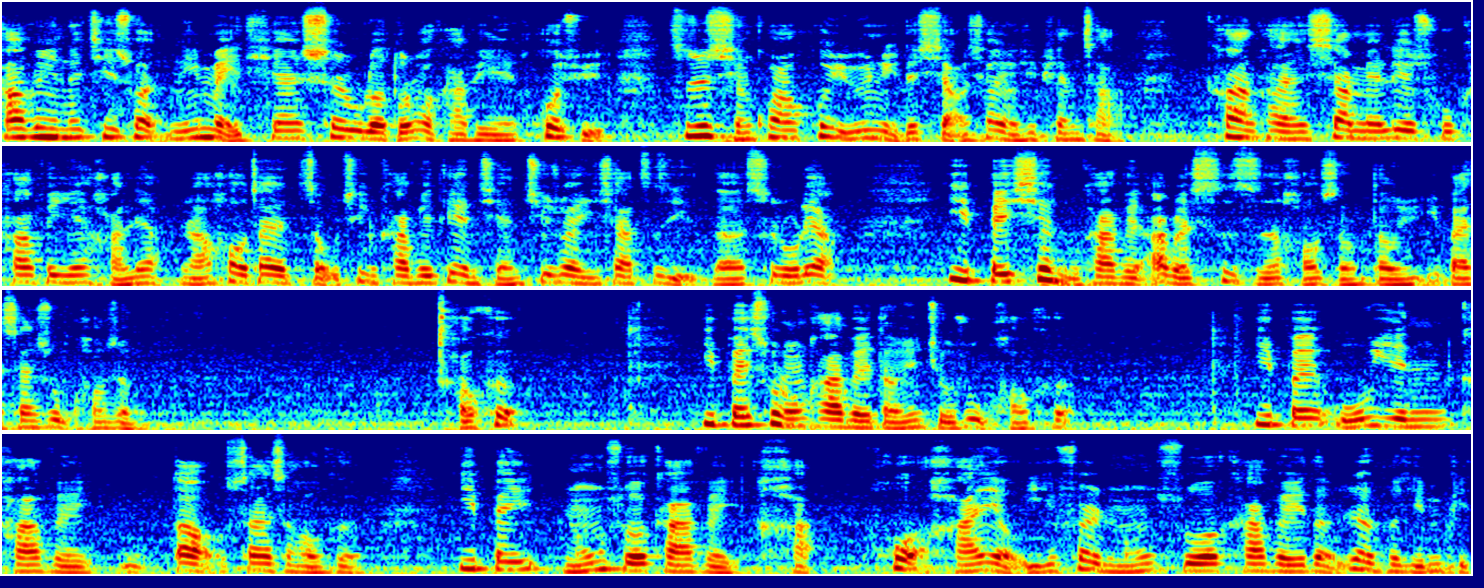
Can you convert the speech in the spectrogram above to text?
咖啡因的计算，你每天摄入了多少咖啡因？或许这些情况会与你的想象有些偏差。看看下面列出咖啡因含量，然后在走进咖啡店前计算一下自己的摄入量。一杯现煮咖啡二百四十毫升等于一百三十五毫升毫克。一杯速溶咖啡等于九十五毫克。一杯无因咖啡五到三十毫克。一杯浓缩咖啡含或含有一份浓缩咖啡的任何饮品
